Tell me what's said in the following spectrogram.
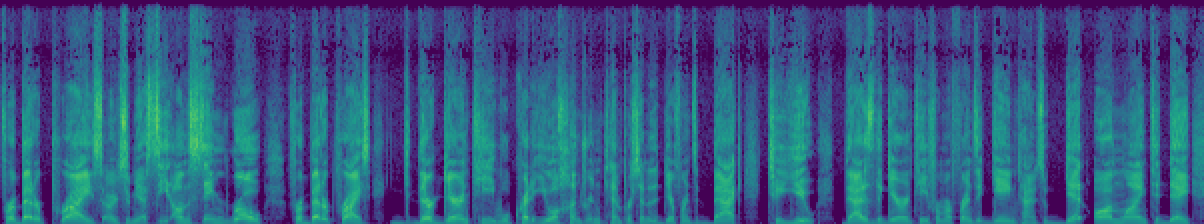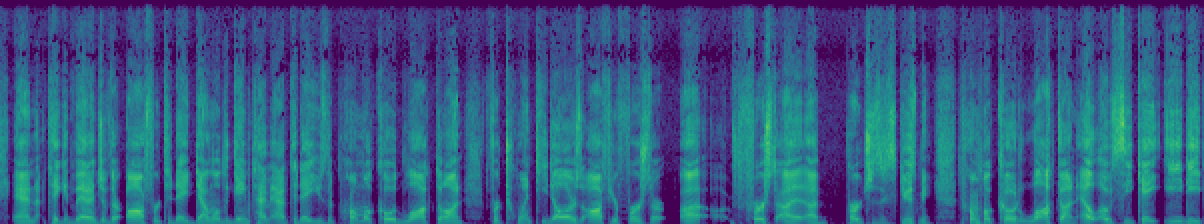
for a better price, or excuse me, a seat on the same row for a better price, their guarantee will credit you 110% of the difference back to you. That is the guarantee from our friends at Game Time. So get online today and take advantage of their offer today. Download the Game Time app today. Use the promo code Locked On for $20 off your first first uh, first uh, uh, purchase. Excuse me. Promo code Locked On L O C K E D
